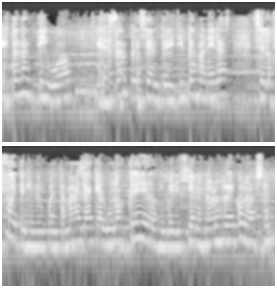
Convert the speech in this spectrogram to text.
es tan antiguo, está tan presente de distintas maneras, se lo fue teniendo en cuenta. Más allá que algunos credos y religiones no los reconocen,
